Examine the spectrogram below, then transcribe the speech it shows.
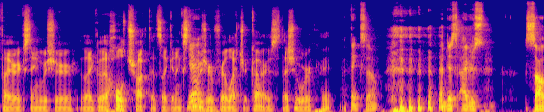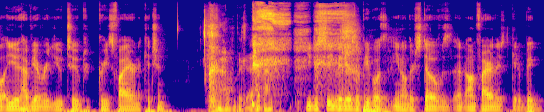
fire extinguisher, like a whole truck that's like an extinguisher for electric cars. That should work, right? I think so. I just I just saw you. Have you ever YouTubed grease fire in a kitchen? I don't think I have. You just see videos of people, you know, their stoves on fire and they just get a big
